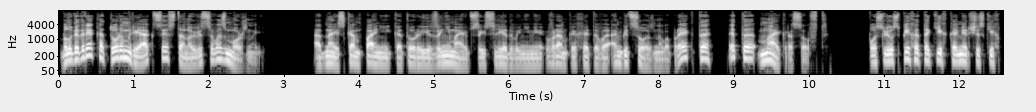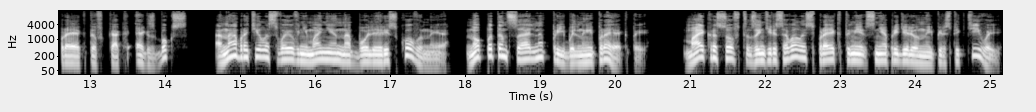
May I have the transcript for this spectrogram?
благодаря которым реакция становится возможной. Одна из компаний, которые занимаются исследованиями в рамках этого амбициозного проекта, это Microsoft. После успеха таких коммерческих проектов, как Xbox, она обратила свое внимание на более рискованные, но потенциально прибыльные проекты. Microsoft заинтересовалась проектами с неопределенной перспективой,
